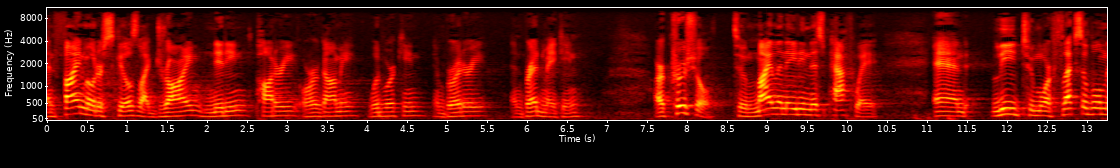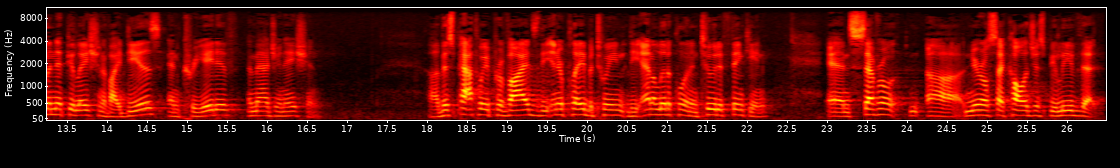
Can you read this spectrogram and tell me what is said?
and fine motor skills like drawing, knitting, pottery, origami, woodworking, embroidery, and bread making are crucial to myelinating this pathway and lead to more flexible manipulation of ideas and creative imagination. Uh, this pathway provides the interplay between the analytical and intuitive thinking, and several uh, neuropsychologists believe that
